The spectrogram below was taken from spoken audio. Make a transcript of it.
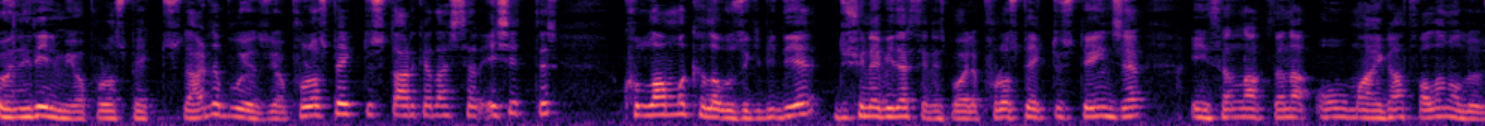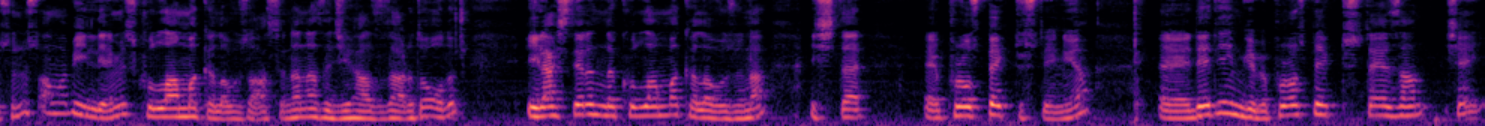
önerilmiyor prospektüslerde bu yazıyor. Prospektüste arkadaşlar eşittir kullanma kılavuzu gibi diye düşünebilirsiniz. Böyle prospektüs deyince insanın aklına oh my god falan oluyorsunuz ama bildiğimiz kullanma kılavuzu aslında nasıl cihazlarda olur. İlaçların da kullanma kılavuzuna işte e, prospektüs deniyor. E, dediğim gibi prospektüste yazan şey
